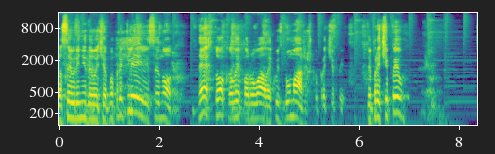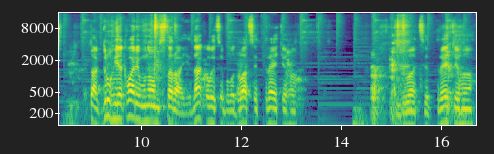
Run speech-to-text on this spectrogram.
Просив Леонідовича поприклеюй, синок. Де хто коли парував, якусь бумажечку причепив. Ти причепив? Так, другий акваріум у новому стараї. Да? Коли це було 23-го. 23-го.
